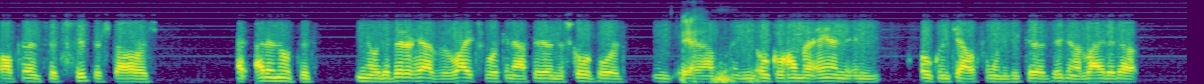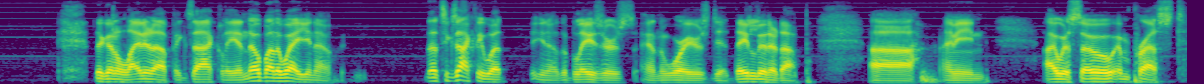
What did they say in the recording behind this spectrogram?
offensive superstars. I, I don't know if the, you know, they better have the lights working out there in the scoreboard in, Yeah. um, in Oklahoma and in Oakland, California, because they're going to light it up. They're going to light it up exactly. And oh, by the way, you know, that's exactly what you know the Blazers and the Warriors did. They lit it up. Uh, I mean, I was so impressed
